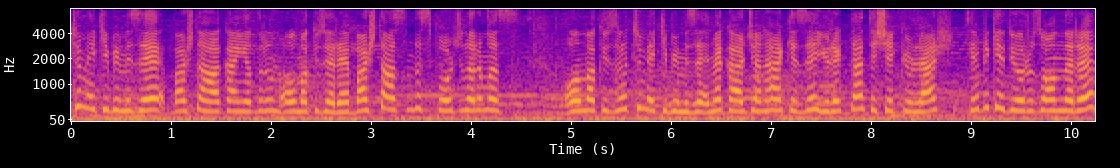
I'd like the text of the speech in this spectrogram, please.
Tüm ekibimize başta Hakan Yıldırım olmak üzere, başta aslında sporcularımız olmak üzere tüm ekibimize, emek harcayan herkese yürekten teşekkürler. Tebrik ediyoruz onları.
